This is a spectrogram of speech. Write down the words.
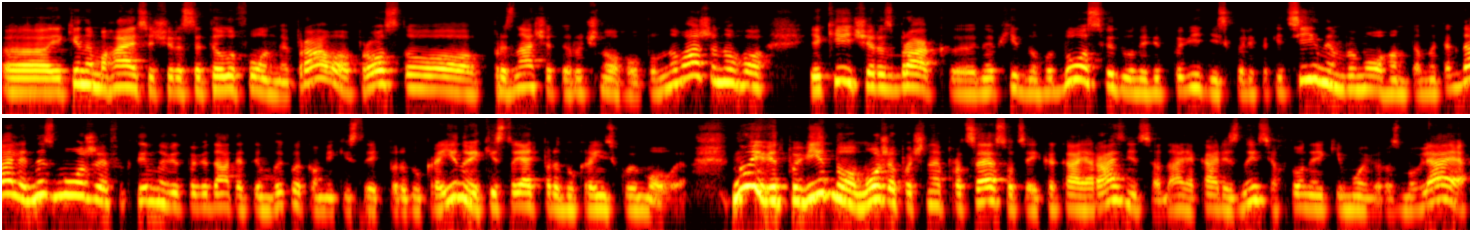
е, які намагаються через це телефонне право просто призначити ручного уповноваженого, який через брак е, необхідного досвіду, невідповідність кваліфікаційним вимогам там і так далі, не зможе ефективно відповідати тим викликам, які стоять перед Україною, які стоять перед українською мовою. Ну і відповідно може почне процес. Оцей яка різниця, да, яка різниця, хто на якій мові розмовляє,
